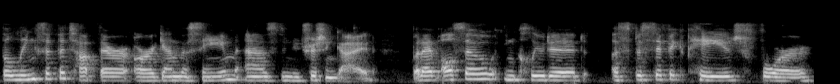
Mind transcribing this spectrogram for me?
the links at the top there are again the same as the nutrition guide, but I've also included a specific page for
